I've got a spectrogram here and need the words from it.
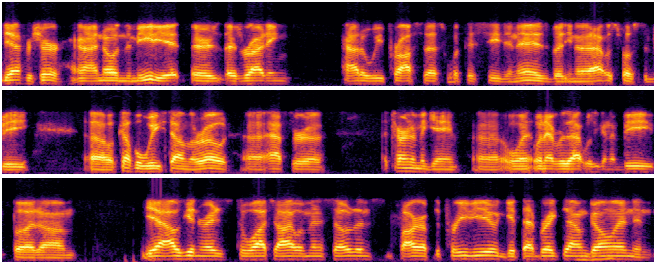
Yeah, for sure. And I know in the media, there's, there's writing how do we process what this season is? But you know that was supposed to be uh, a couple weeks down the road uh, after a, a tournament game, uh, when, whenever that was going to be. But um, yeah, I was getting ready to watch Iowa, Minnesota, and fire up the preview and get that breakdown going, and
